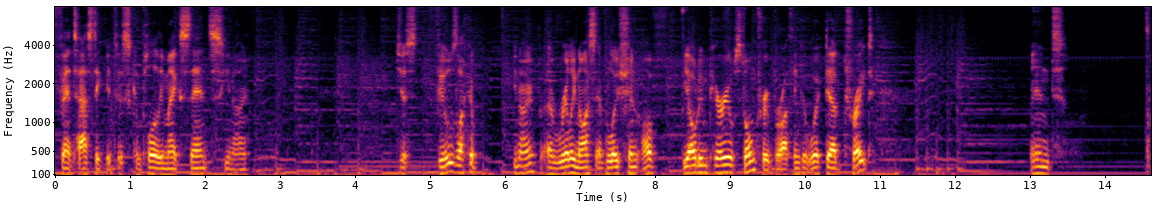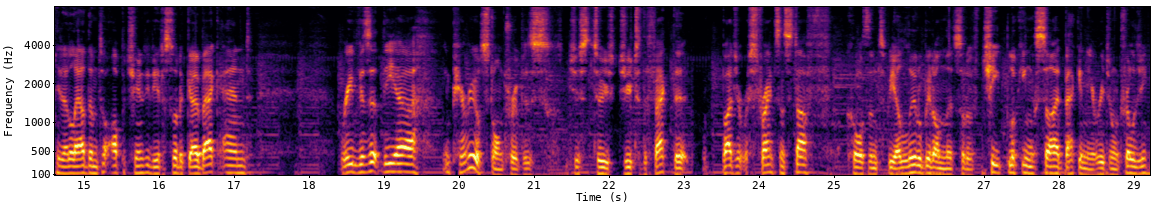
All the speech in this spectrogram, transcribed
fantastic. It just completely makes sense. You know, just feels like a you know a really nice evolution of the old Imperial Stormtrooper. I think it worked out a treat, and it allowed them to opportunity to sort of go back and revisit the uh, Imperial Stormtroopers just to, due to the fact that budget restraints and stuff caused them to be a little bit on the sort of cheap looking side back in the original trilogy.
